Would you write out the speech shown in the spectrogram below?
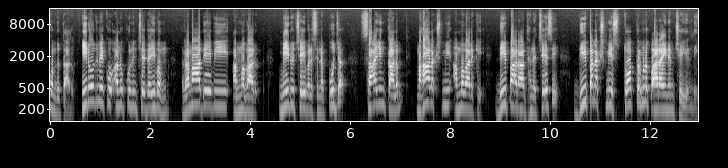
పొందుతారు. ఈరోజు మీకు అనుకూలించే దైవం రమాదేవి అమ్మవారు. మీరు చేయవలసిన పూజ సాయంకాలం మహాలక్ష్మి అమ్మవారికి దీపారాధన చేసి దీపలక్ష్మి స్తోత్రమును పారాయణం చేయండి.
